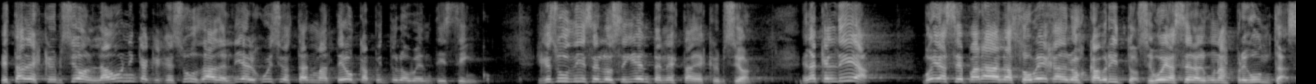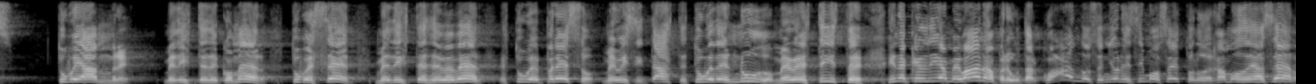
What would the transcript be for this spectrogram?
Esta descripción, la única que Jesús da del día del juicio, está en Mateo capítulo 25. Y Jesús dice lo siguiente en esta descripción. En aquel día voy a separar a las ovejas de los cabritos y voy a hacer algunas preguntas. Tuve hambre, me diste de comer, tuve sed, me diste de beber, estuve preso, me visitaste, estuve desnudo, me vestiste. Y en aquel día me van a preguntar, ¿cuándo, Señor, hicimos esto? ¿Lo dejamos de hacer?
